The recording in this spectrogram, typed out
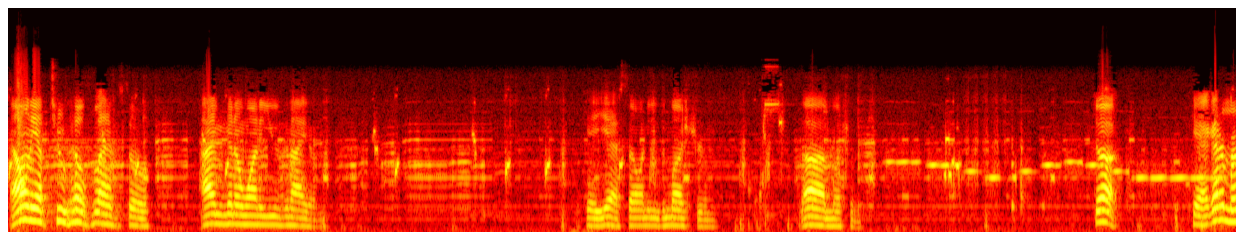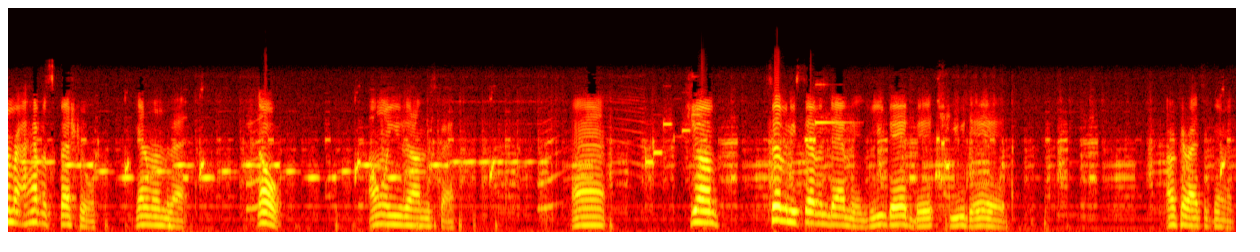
I only have two health left, so I'm gonna want to use an item. Okay, yes, I want to use a mushroom. Ah, mushroom. Duck. Okay, I gotta remember, I have a special. I gotta remember that. No. I want to use it on this guy. And jump. 77 damage. You dead, bitch. You dead. Okay, I took damage.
